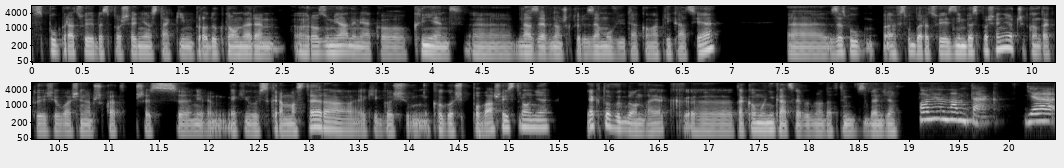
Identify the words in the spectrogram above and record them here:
współpracuje bezpośrednio z takim product ownerem rozumianym jako klient e, na zewnątrz, który zamówił taką aplikację? E, zespół e, współpracuje z nim bezpośrednio, czy kontaktuje się właśnie na przykład przez, nie wiem, jakiegoś Scrum Mastera, jakiegoś kogoś po waszej stronie? Jak to wygląda? Jak ta komunikacja wygląda w tym względzie? Powiem wam tak. Ja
